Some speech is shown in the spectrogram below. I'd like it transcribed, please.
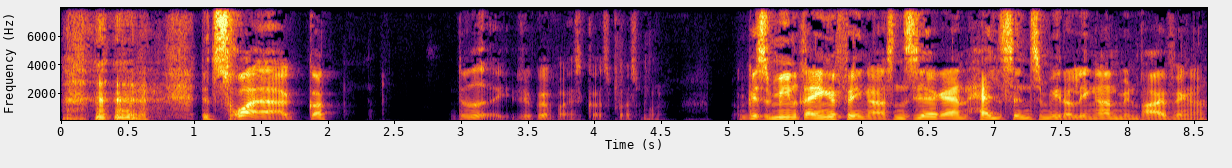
Det tror jeg er godt... Det ved jeg ikke. Det er faktisk et godt spørgsmål. Okay, så mine ringefinger er sådan cirka en halv centimeter længere end mine pegefinger.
